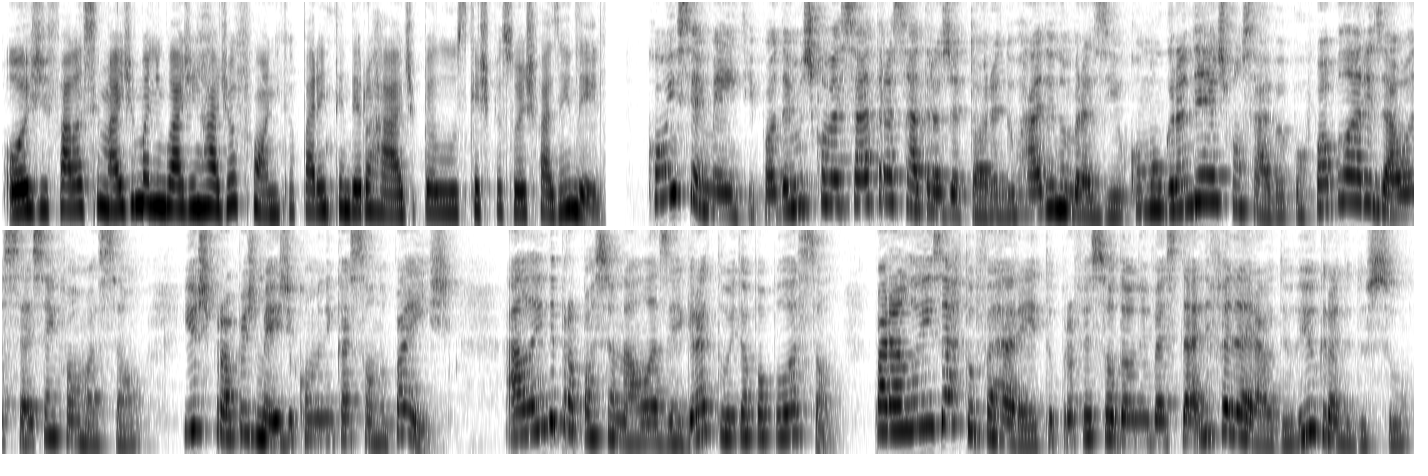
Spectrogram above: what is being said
Hoje, fala-se mais de uma linguagem radiofônica para entender o rádio pelo uso que as pessoas fazem dele. Com isso em mente, podemos começar a traçar a trajetória do rádio no Brasil como o grande responsável por popularizar o acesso à informação e os próprios meios de comunicação no país, além de proporcionar um lazer gratuito à população. Para Luiz Arthur Ferrareto, professor da Universidade Federal do Rio Grande do Sul,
